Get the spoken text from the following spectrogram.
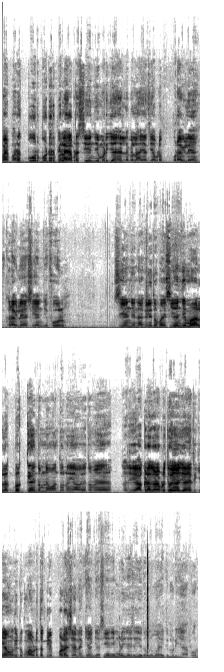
ભાઈ, ભરતપુર બોર્ડર પહેલાં આપણે સીએનજી મળી જાય એટલે પેલા અહીંયાથી આપણે પુરાવી લે કરાવી લે સીએનજી ફૂલ સીએનજી નાખી લીધું. ભાઈ સીએનજીમાં લગભગ ક્યાંય તમને વાંધો નહીં આવે. તમે હજી આગળ આગળ આપણે જોયા છે અહીંયાથી ક્યાં સુધી ટૂંકમાં આપણે તકલીફ પડે છે અને ક્યાં ક્યાં સીએનજી મળી જાય છે, એ તમને માહિતી મળી જાય ફૂલ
